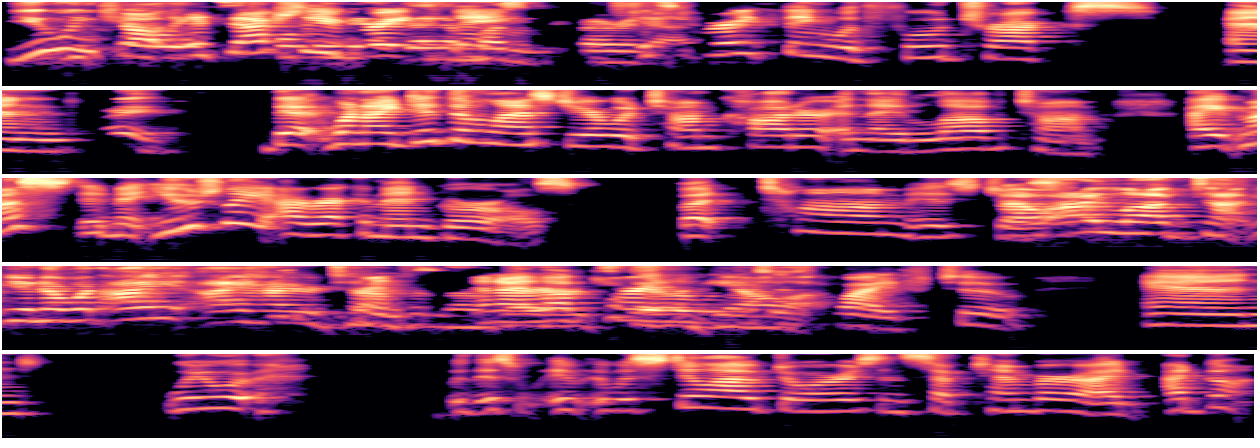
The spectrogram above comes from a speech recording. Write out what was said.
You and Kelly. it's actually a great thing. It it's nice. a great thing with food trucks and. Right that when I did them last year with Tom Cotter and they love Tom, I must admit, usually I recommend girls, but Tom is oh, just. Oh, I love Tom. You know what? I I hired Tom from the and I love Carrie Louise's wife too. And we were with this. It, it, was still outdoors in September. I'd I'd gone.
